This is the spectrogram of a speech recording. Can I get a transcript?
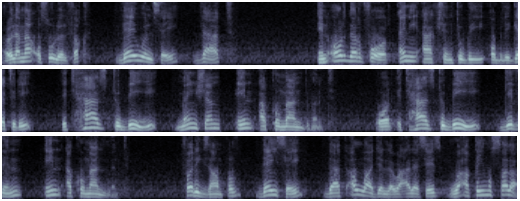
ulama usul al-fiqh, they will say that in order for any action to be obligatory, it has to be mentioned in a commandment or it has to be given in a commandment. For example, they say that Allah Jalla wa says, وَأَقِيمُوا الصَّلَاةِ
